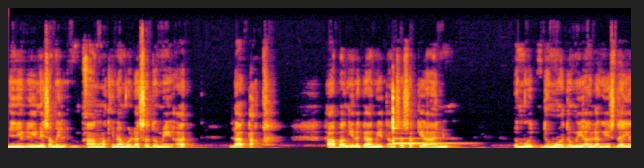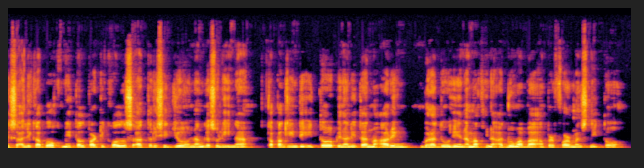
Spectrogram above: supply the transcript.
nililinis ang, makina mula sa dumi at latak. Habang ginagamit ang sasakyan, dumu- dumudumi ang langis dahil sa alikabok, metal particles at residue ng gasolina. Kapag hindi ito pinalitan, maaring baraduhin ang makina at bumaba ang performance nito.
